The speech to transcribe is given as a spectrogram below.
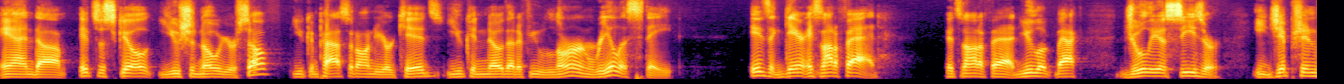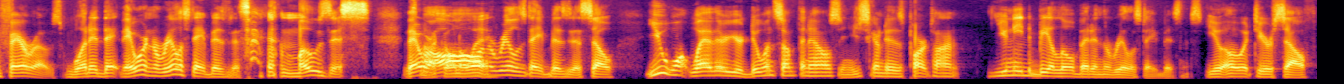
And um, it's a skill you should know yourself. You can pass it on to your kids. You can know that if you learn real estate, is a guarantee. It's not a fad. It's not a fad. You look back, Julius Caesar, Egyptian pharaohs. What did they? They were in the real estate business. Moses. They It's were all in away. the real estate business. So you want whether you're doing something else and you're just going to do this part time, you need to be a little bit in the real estate business. You owe it to yourself.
